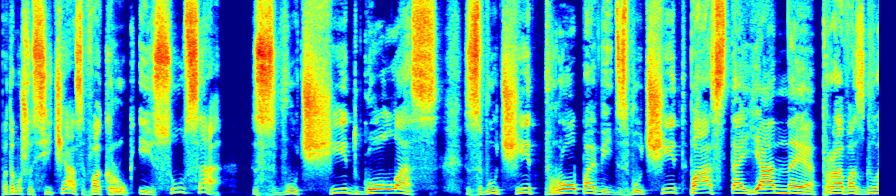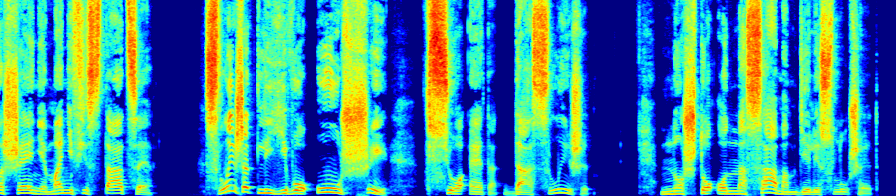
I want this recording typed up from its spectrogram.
Потому что сейчас вокруг Иисуса звучит голос, звучит проповедь, звучит постоянное провозглашение, манифестация. Слышат ли его уши все это? Да, слышит. Но что он на самом деле слушает?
